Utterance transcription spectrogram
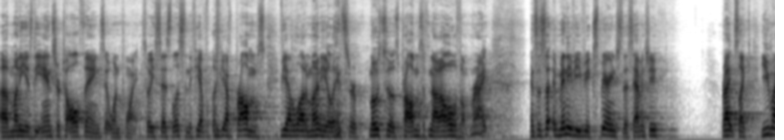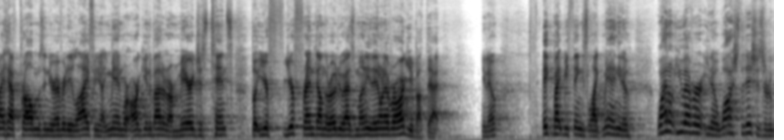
uh, money is the answer to all things at one point. So he says, listen, if you, have, if you have problems, if you have a lot of money, you'll answer most of those problems, if not all of them, right? And so, so many of you have experienced this, haven't you? Right? It's like you might have problems in your everyday life, and you're like, man, we're arguing about it. Our marriage is tense, but your, your friend down the road who has money, they don't ever argue about that. You know? It might be things like, man, you know, why don't you ever, you know, wash the dishes or,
